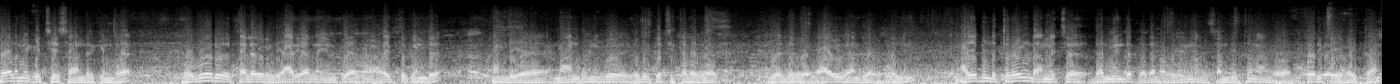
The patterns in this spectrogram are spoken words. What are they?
தோழமை கட்சியை சார்ந்திருக்கின்ற ஒவ்வொரு தலைவர்கள் யார் யாரெல்லாம் எம்பியாக அழைத்து கொண்டு நம்முடைய மாண்புமிகு எதிர்க்கட்சி தலைவர் திரு ராகுல் காந்தி அவர்களையும் அதேபோன்று துறையினுடைய அமைச்சர் தர்மேந்திர பிரதான் அவர்களையும் நாங்கள் சந்தித்து நாங்கள் கோரிக்கையை வைத்தோம்.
